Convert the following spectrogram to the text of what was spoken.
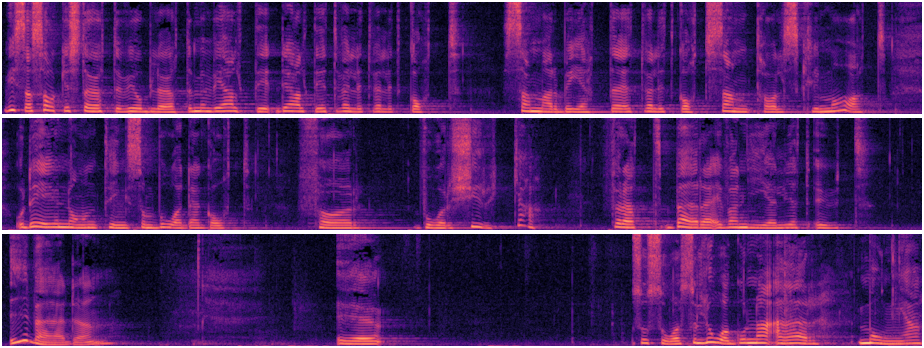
vissa saker stöter vi och blöter, men vi är alltid, det är alltid ett väldigt, väldigt gott samarbete, ett väldigt gott samtalsklimat. Och det är ju någonting som båda gott för vår kyrka, för att bära evangeliet ut i världen. Eh, så, så, så lågorna är många.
